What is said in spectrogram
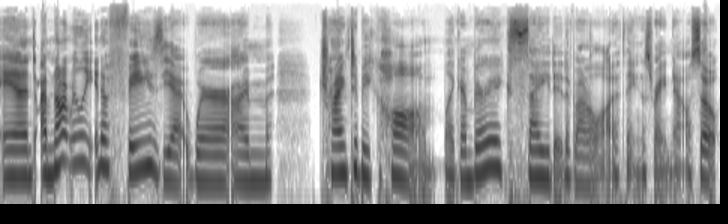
And I'm not really in a phase yet where I'm trying to be calm. Like, I'm very excited about a lot of things right now. So,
